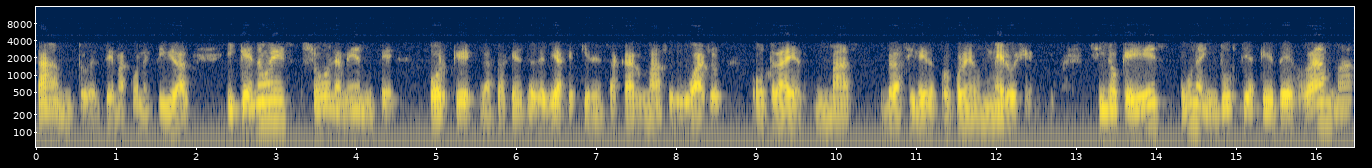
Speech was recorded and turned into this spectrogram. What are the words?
tanto del tema conectividad, y que no es solamente porque las agencias de viajes quieren sacar más uruguayos o traer más brasileños, por poner un mero ejemplo, sino que es una industria que derrama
